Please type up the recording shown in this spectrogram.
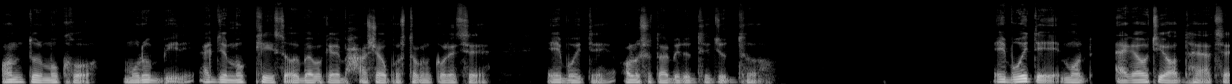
অন্তর্মুখ মুরব্বীর, একজন মুখলিস অভিভাবকের ভাষা উপস্থাপন করেছে এই বইতে অলসতার বিরুদ্ধে যুদ্ধ। এই বইতে মোট এগারোটি অধ্যায় আছে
